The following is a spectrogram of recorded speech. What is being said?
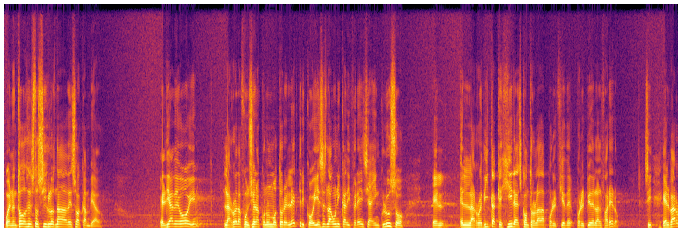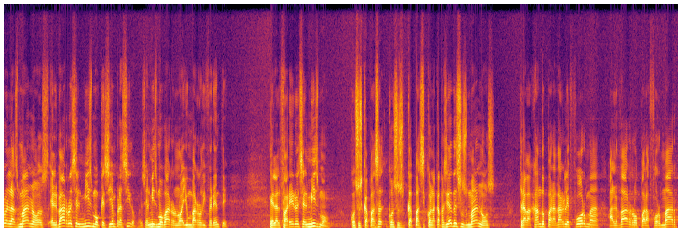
Bueno, en todos estos siglos nada de eso ha cambiado. El día de hoy la rueda funciona con un motor eléctrico y esa es la única diferencia. Incluso la ruedita que gira es controlada por el, pie del alfarero. ¿sí? El barro en las manos, el barro es el mismo que siempre ha sido, es el mismo barro, no hay un barro diferente. El alfarero es el mismo, con, sus con la capacidad de sus manos, trabajando para darle forma al barro, para formar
